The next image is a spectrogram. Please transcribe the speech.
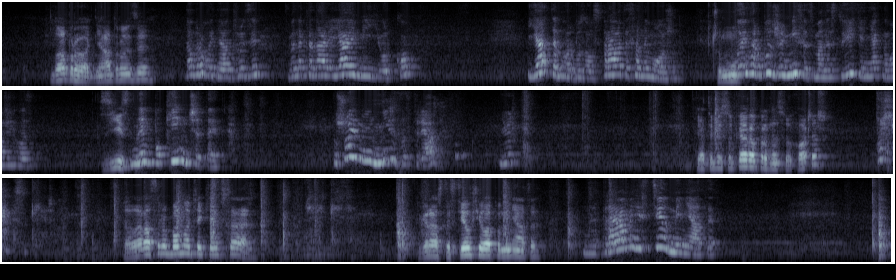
Доброго дня, друзі. Доброго дня, друзі! Ви на каналі Я і мій Юрко. Я з тим гарбузом справитися не можу. Чому Той гарбуз вже місяць в мене стоїть, я ніяк не можу його з- з'їсти? ним покінчити. То що й мені ніж застряг? Юрко, Я тобі сукеру принесу, хочеш? та як сукеру? Та зараз рубану тільки і все. Якраз ти стіл хотіла поміняти. Не треба мені стіл міняти.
